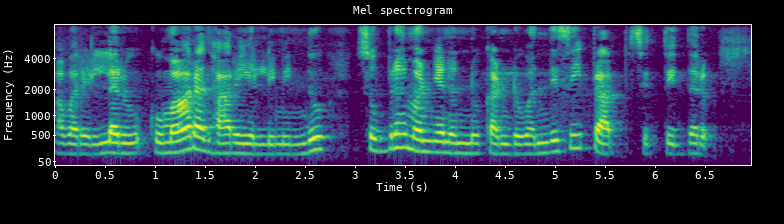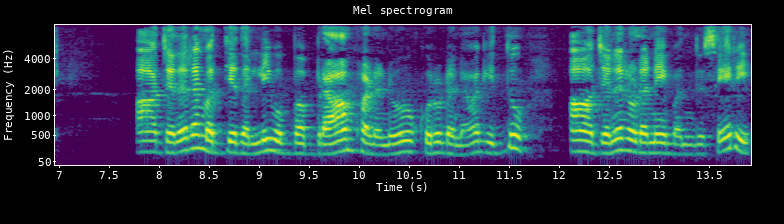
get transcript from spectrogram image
ಅವರೆಲ್ಲರೂ ಕುಮಾರಧಾರೆಯಲ್ಲಿ ಮಿಂದು ಸುಬ್ರಹ್ಮಣ್ಯನನ್ನು ಕಂಡು ವಂದಿಸಿ ಪ್ರಾರ್ಥಿಸುತ್ತಿದ್ದರು. ಆ ಜನರ ಮಧ್ಯದಲ್ಲಿ ಒಬ್ಬ ಬ್ರಾಹ್ಮಣನು ಕುರುಡನಾಗಿದ್ದು, ಆ ಜನರೊಡನೆ ಬಂದು ಸೇರಿ,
